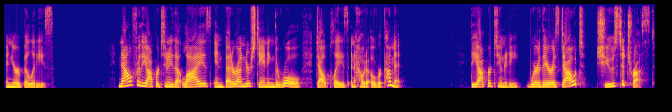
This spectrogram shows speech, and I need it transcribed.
and your abilities? Now for the opportunity that lies in better understanding the role doubt plays and how to overcome it. The opportunity where there is doubt, choose to trust.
